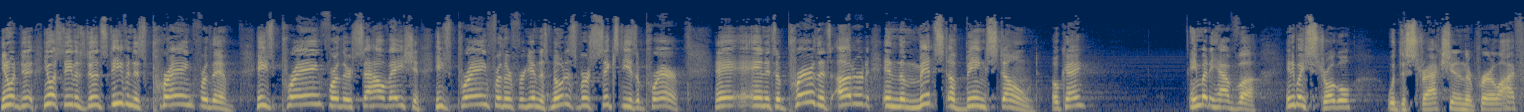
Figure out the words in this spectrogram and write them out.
You know what, you know what Stephen's doing? Stephen is praying for them. He's praying for their salvation. He's praying for their forgiveness. Notice verse 60 is a prayer. And it's a prayer that's uttered in the midst of being stoned, okay? Anybody have, uh, anybody struggle with distraction in their prayer life?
